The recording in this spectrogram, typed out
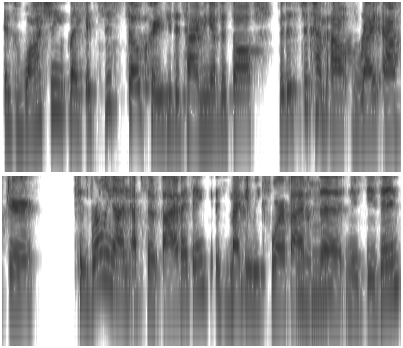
Is watching, like, it's just so crazy the timing of this all for this to come out right after, because we're only on episode five, I think. This might be week four or 5 mm-hmm. of the new season.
